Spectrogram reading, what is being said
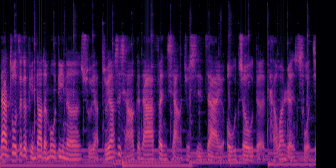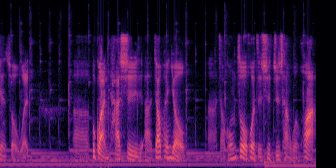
那做这个频道的目的呢，主要主要是想要跟大家分享，就是在欧洲的台湾人所见所闻。呃，不管他是呃交朋友、呃找工作，或者是职场文化。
